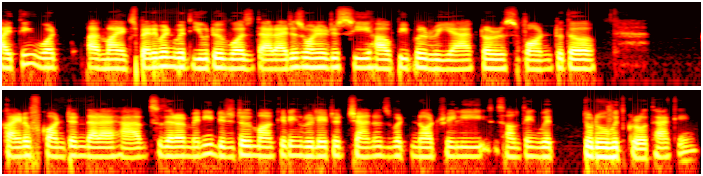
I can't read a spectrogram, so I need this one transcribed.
i think what uh, my experiment with YouTube was that I just wanted to see how people react or respond to the kind of content that I have. So there are many digital marketing related channels, but not really something with to do with growth hacking.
